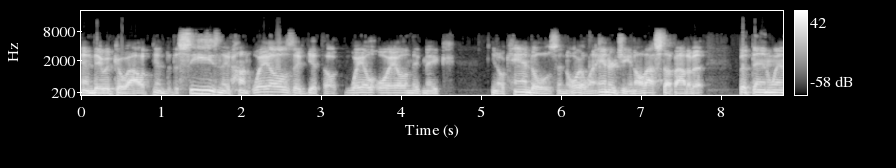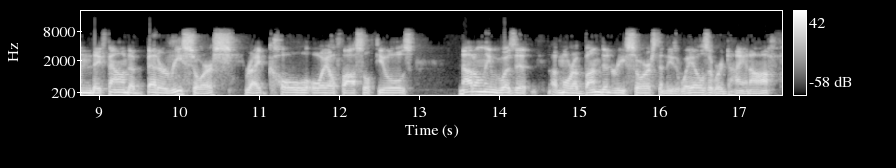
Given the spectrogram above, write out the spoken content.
and they would go out into the seas and they'd hunt whales they'd get the whale oil and they'd make you know candles and oil and energy and all that stuff out of it but then when they found a better resource right coal oil fossil fuels not only was it a more abundant resource than these whales that were dying off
